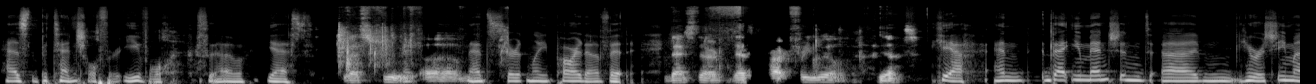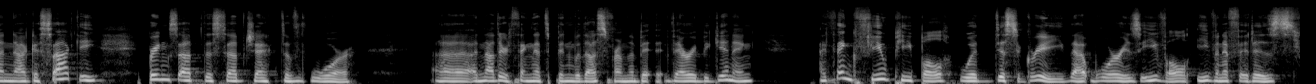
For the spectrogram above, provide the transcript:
has the potential for evil. So, yes. That's true. Um, that's certainly part of it. That's their that's our free will. Yes. Yeah, and that you mentioned uh, Hiroshima and Nagasaki brings up the subject of war. Uh, another thing that's been with us from the very beginning. I think few people would disagree that war is evil, even if it is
